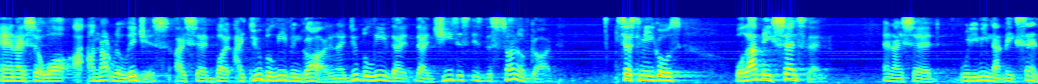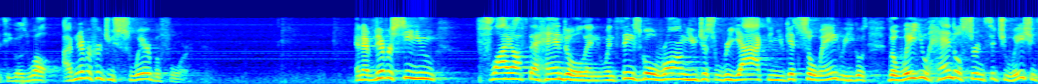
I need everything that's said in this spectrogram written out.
And I said, Well, I'm not religious. I said, But I do believe in God, and I do believe that, that Jesus is the Son of God. He says to me, He goes, Well, that makes sense then. And I said, What do you mean that makes sense? He goes, Well, I've never heard you swear before. And I've never seen you fly off the handle and when things go wrong, you just react and you get so angry. He goes, The way you handle certain situations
